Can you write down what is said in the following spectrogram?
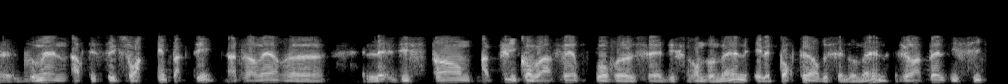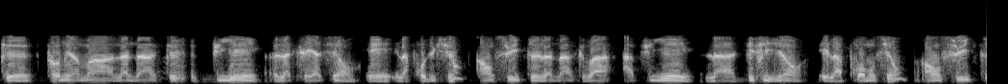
euh, domaines artistiques soient impactés à travers euh, les différents appuis qu'on va faire pour euh, ces différents domaines et les porteurs de ces domaines. Je rappelle ici que premièrement, l'ADAC appuyer la création et la production. Ensuite, l'ADAC va appuyer la diffusion et la promotion. Ensuite,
